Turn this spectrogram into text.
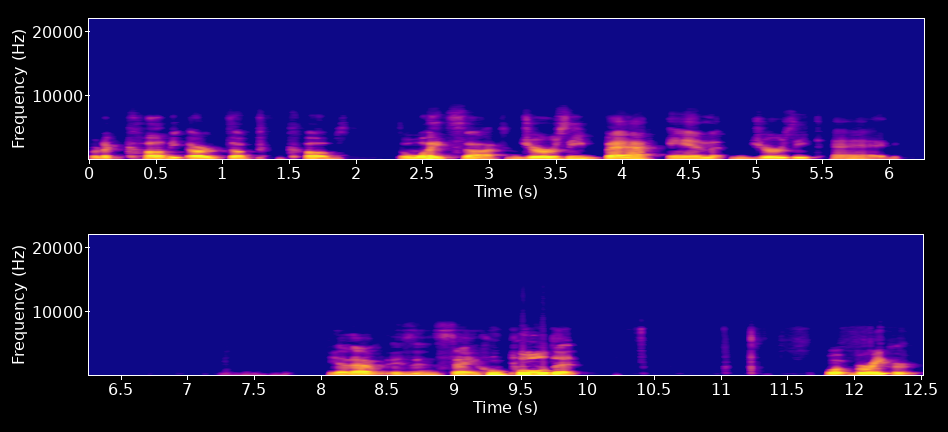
for the Cubby or the Cubs. The White Sox. Jersey bat and jersey tag. Yeah, that is insane. Who pulled it? What breaker?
